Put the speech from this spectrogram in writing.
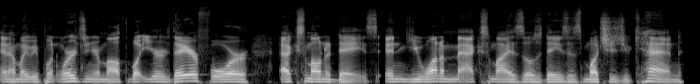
and I might be putting words in your mouth, but you're there for X amount of days and you want to maximize those days as much as you can.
